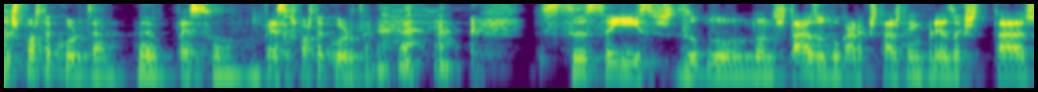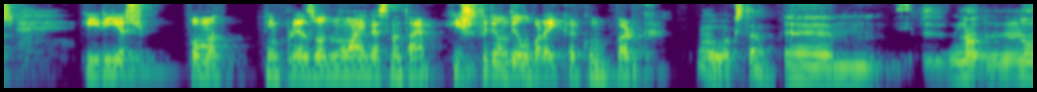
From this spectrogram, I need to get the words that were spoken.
resposta curta, uh, peço, peço resposta curta. se saísses de, de onde estás, do lugar que estás, da empresa que estás, irias para uma empresa onde não há investment time? Isto seria um deal breaker como perk? Boa questão. Um, não, não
